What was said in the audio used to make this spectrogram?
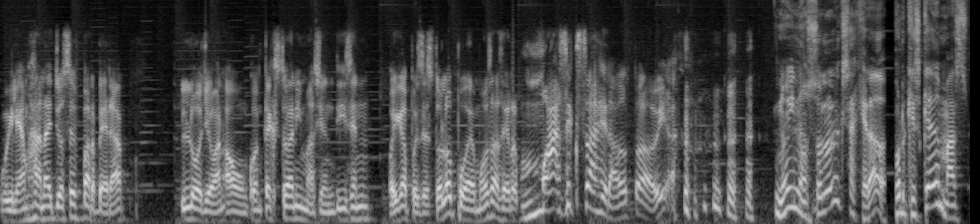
William Hanna y Joseph Barbera lo llevan a un contexto de animación, dicen, oiga, pues esto lo podemos hacer más exagerado todavía. No, y no solo lo exagerado, porque es que además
